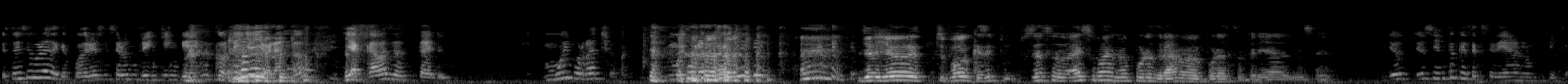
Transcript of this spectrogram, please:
Estoy segura de que podrías hacer un drinking game con ella llorando y acabas hasta el muy borracho. Muy pronto. Yo, yo supongo que sí, pues eso, a eso va, ¿no? Puro drama, puras tonterías, no sé. Yo, yo siento que se excedieron un poquito.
